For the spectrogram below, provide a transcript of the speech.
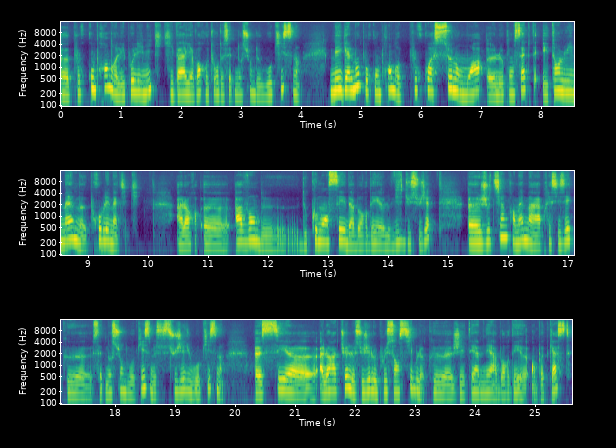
euh, pour comprendre les polémiques qu'il va y avoir autour de cette notion de wokisme, mais également pour comprendre pourquoi selon moi le concept est en lui-même problématique. Alors avant de, de commencer d'aborder le vif du sujet, je tiens quand même à préciser que cette notion de wokisme, ce sujet du wokisme, c'est euh, à l'heure actuelle le sujet le plus sensible que euh, j'ai été amenée à aborder en podcast.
